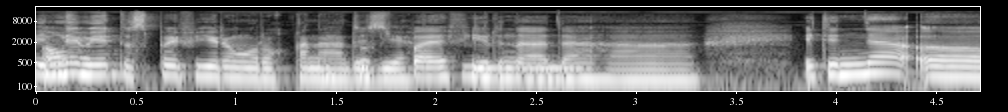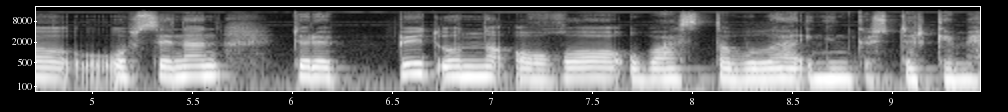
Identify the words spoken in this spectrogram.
Инне мен туспай фирин урук канады дия. Туспай фирнада. Этинне опсенан төрөппүт онна ого убаста була иңин көстөркеме.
